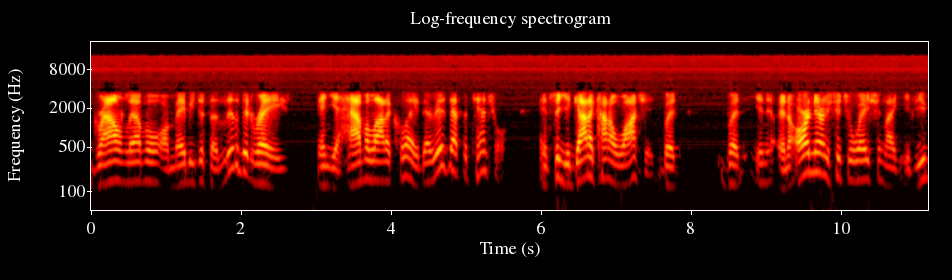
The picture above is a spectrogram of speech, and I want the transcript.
ground level or maybe just a little bit raised, and you have a lot of clay, there is that potential, and so you got to kind of watch it. But but in, in an ordinary situation, like if you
